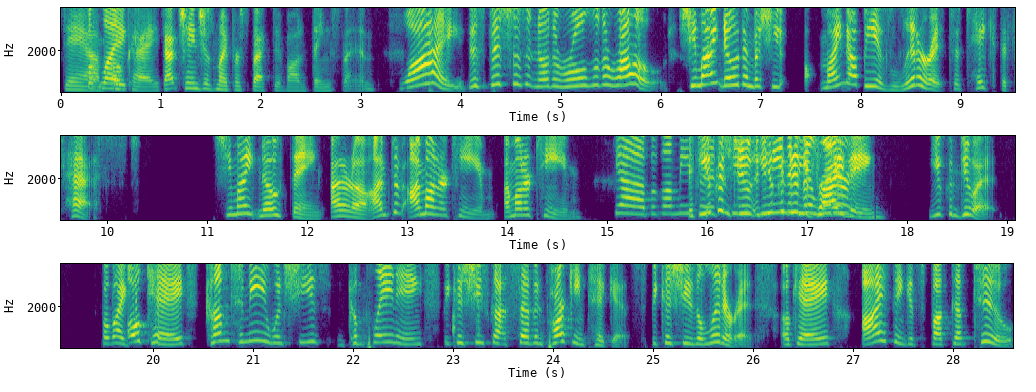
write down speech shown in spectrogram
Damn. like- okay. That changes my perspective on things then. Why this bitch doesn't know the rules of the road She might know them, but she uh, might not be as literate to take the test. She might know thing. I don't know. I'm I'm on her team. I'm on her team. Yeah, but mommy, If you can she- do if you, need can do the a literate- driving, you can do it. But like okay, come to me when she's complaining because she's got seven parking tickets because she's illiterate. Okay, I think it's fucked up too,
